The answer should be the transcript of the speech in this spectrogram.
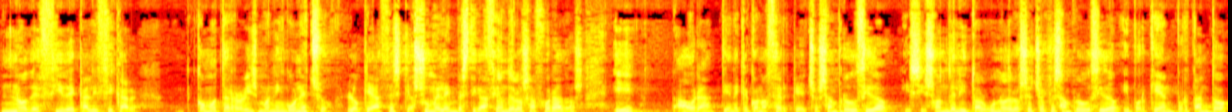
no decide calificar como terrorismo ningún hecho. Lo que hace es que asume la investigación de los aforados y ahora tiene que conocer qué hechos se han producido y si son delito alguno de los hechos que se han producido y por quién. Por tanto,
